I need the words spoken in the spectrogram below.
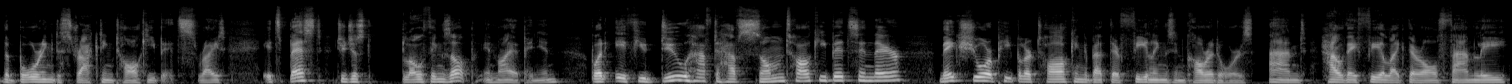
the boring, distracting, talky bits, right? It's best to just blow things up, in my opinion. But if you do have to have some talky bits in there, make sure people are talking about their feelings in corridors and how they feel like they're all family,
